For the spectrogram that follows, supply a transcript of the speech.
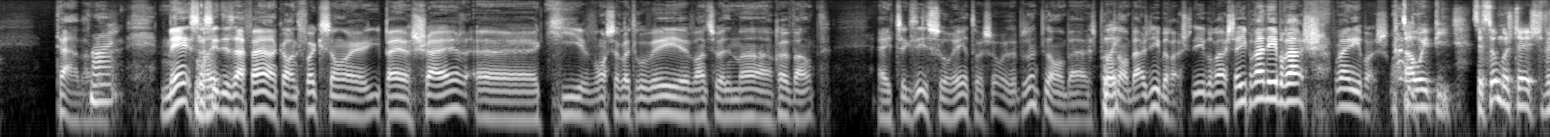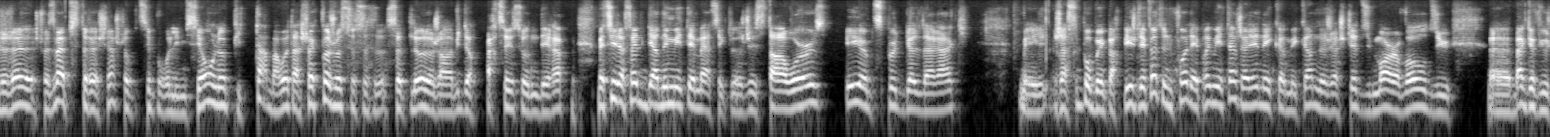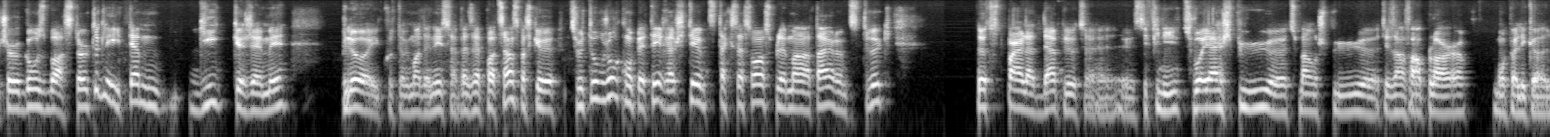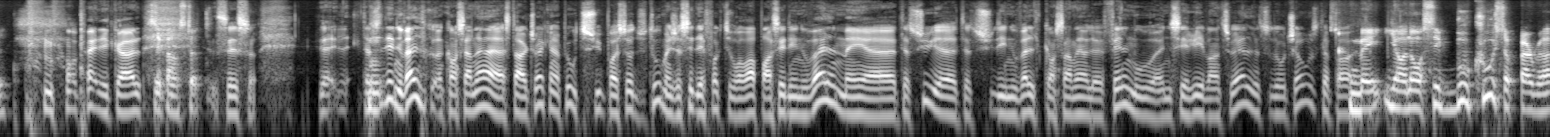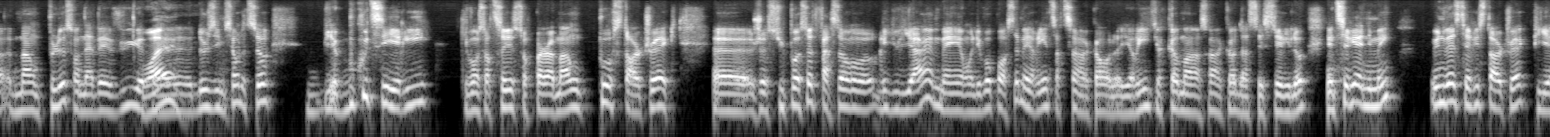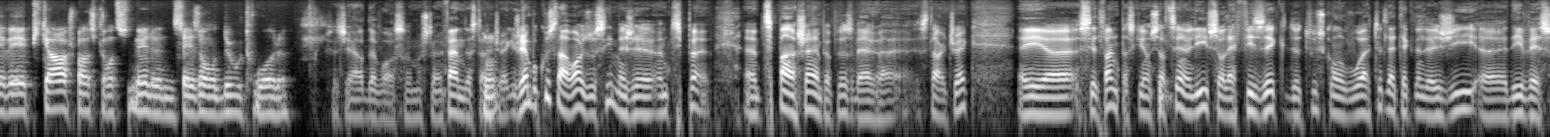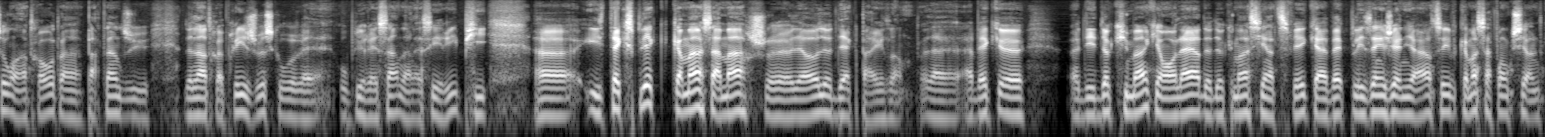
Mais ça, c'est des affaires, encore une fois, qui sont euh, hyper chères, euh, qui vont se retrouver éventuellement en revente. Hey, tu exilles le sourire, toi, chose. besoin de plombage. Pas de plombage, des broches. Des broches. Ça, il prend des broches. Prends des broches. ah oui, puis c'est ça. Moi, je, faisais, je, faisais, ma petite recherche là, pour l'émission. Puis, tabarouette, à chaque fois que je vais sur ce site-là, j'ai envie de repartir sur une dérape. Mais tu sais, j'essaie de garder mes thématiques. J'ai Star Wars et un petit peu de Goldorak. Mais j'essaie pas bien partir. Je l'ai fait une fois. Dans les premiers temps, j'allais dans les Comic-Con, j'achetais du Marvel, du euh, Back to the Future, Ghostbusters, tous les thèmes geeks que j'aimais. Puis là, écoute, à un moment donné, ça faisait pas de sens parce que tu veux toujours compléter, rajouter un petit accessoire supplémentaire, un petit truc. Là, tu te perds là-dedans, puis là, euh, c'est fini. Tu voyages plus, euh, tu manges plus, tes enfants pleurent, vont pas à l'école. vont pas à l'école. Tu dépenses tout. C'est ça. T'as-tu des nouvelles concernant Star Trek un peu ou tu suis pas ça du tout, mais je sais des fois que tu vas voir passer des nouvelles, mais t'as-tu as des nouvelles concernant le film ou une série éventuelle? As-tu d'autres choses? Pas... Mais ils ont annoncé beaucoup sur Paramount Plus. On avait vu deux émissions de ça. Il y a beaucoup de séries qui vont sortir sur Paramount pour Star Trek. Euh, je ne suis pas ça de façon régulière, mais on les voit passer, mais rien de sorti encore. Il n'y a rien qui a commencé encore dans ces séries-là. Il y a une série animée une nouvelle série Star Trek, puis il y avait Picard, je pense, qui continuait une saison 2 ou 3. J'ai hâte de voir ça. Moi, je suis un fan de Star. Trek. J'aime beaucoup Star Wars aussi, mais j'ai un petit, peu, un petit penchant un peu plus vers euh, Star Trek. Et euh, c'est le fun parce qu'ils ont sorti un livre sur la physique de tout ce qu'on voit, toute la technologie euh, des vaisseaux, entre autres, en partant du, de l'entreprise jusqu'au au plus récent dans la série. Puis, ils t'expliquent comment ça marche, le holodeck, par exemple, avec des documents qui ont l'air de documents scientifiques avec les ingénieurs, tu sais, comment ça fonctionne,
